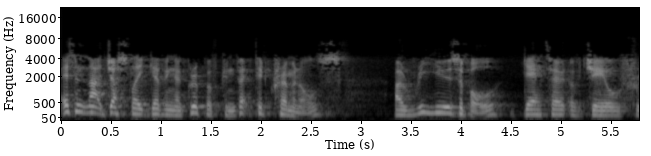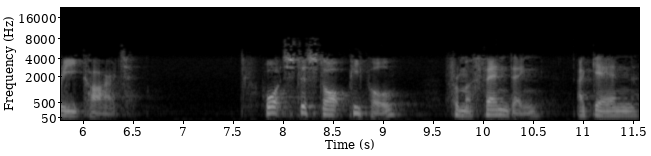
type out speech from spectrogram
Isn't that just like giving a group of convicted criminals a reusable get out of jail free card? What's to stop people from offending again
